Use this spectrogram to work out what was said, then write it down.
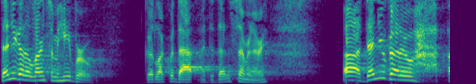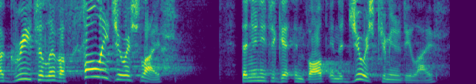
Then you got to learn some Hebrew. Good luck with that. I did that in seminary. Uh, then you got to agree to live a fully Jewish life, then you need to get involved in the Jewish community life.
